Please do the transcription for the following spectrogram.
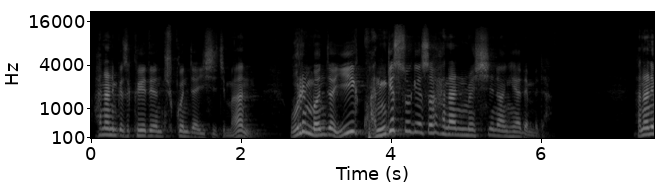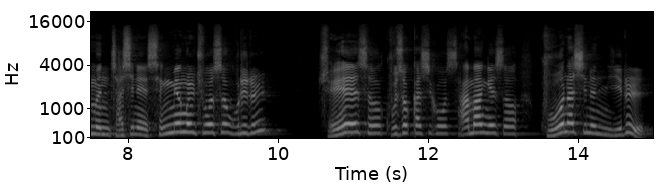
하나님께서 그에 대한 주권자이시지만 우리는 먼저 이 관계 속에서 하나님을 신앙해야 됩니다. 하나님은 자신의 생명을 주어서 우리를 죄에서 구속하시고 사망에서 구원하시는 일을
